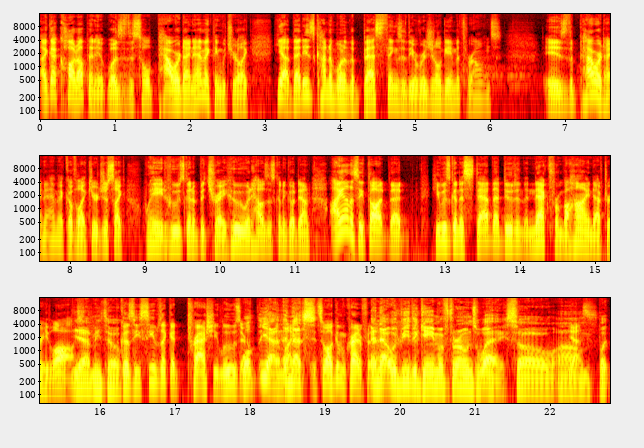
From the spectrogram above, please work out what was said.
I got caught up in it was this whole power dynamic thing, which you're like, yeah, that is kind of one of the best things of the original Game of Thrones. Is the power dynamic of like you're just like, wait, who's gonna betray who and how's this gonna go down? I honestly thought that he was gonna stab that dude in the neck from behind after he lost. yeah, me too. because he seems like a trashy loser. Well, yeah, and like, that's- so I'll give him credit for that. and that would be the Game of Thrones way. So, um, Yes. but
